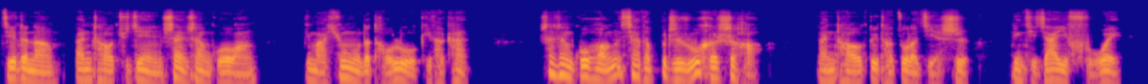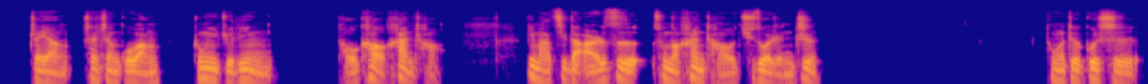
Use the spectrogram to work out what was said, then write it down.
接着呢，班超去见鄯善国王，并把匈奴的头颅给他看。鄯善国王吓得不知如何是好。班超对他做了解释，并且加以抚慰。这样，鄯善国王。终于决定投靠汉朝，并把自己的儿子送到汉朝去做人质。通过这个故事，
